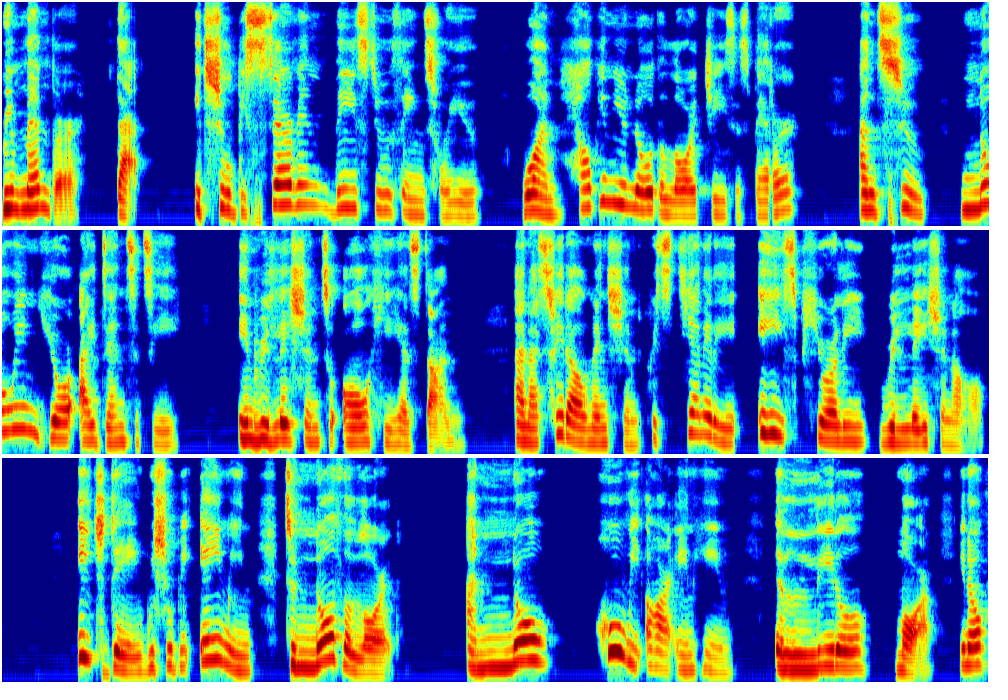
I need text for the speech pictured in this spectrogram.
remember that it should be serving these two things for you. One, helping you know the Lord Jesus better. And two, knowing your identity in relation to all he has done. And as Fidel mentioned, Christianity is purely relational. Each day we should be aiming to know the Lord and know who we are in him a little more. You know,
